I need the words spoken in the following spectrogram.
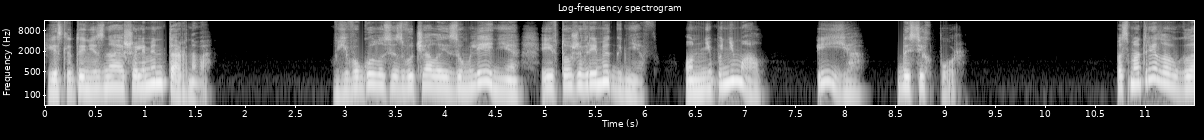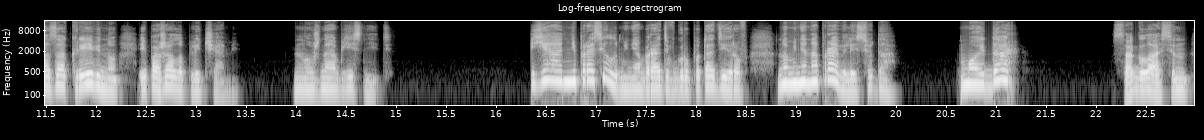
если ты не знаешь элементарного? В его голосе звучало изумление и в то же время гнев. Он не понимал. И я до сих пор. Посмотрела в глаза Кревину и пожала плечами. Нужно объяснить. Я не просила меня брать в группу Тадиров, но меня направили сюда. Мой дар... Согласен,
